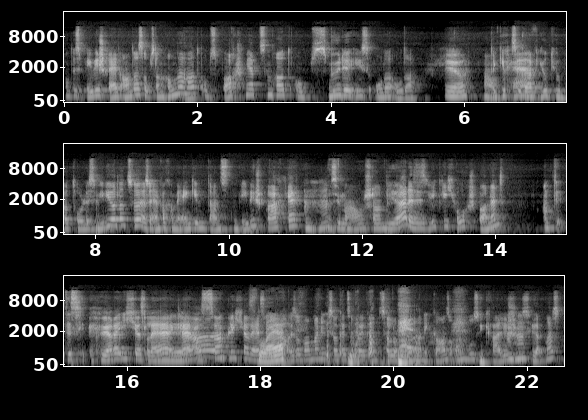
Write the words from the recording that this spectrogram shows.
Und das Baby schreit anders, ob es einen Hunger hat, ob es Bauchschmerzen hat, ob es müde ist oder oder. Ja. Und da gibt es sogar auf YouTube ein tolles Video dazu. Also einfach einmal eingeben, tanzten Babysprache. Muss ich mal anschauen. Ja, das ist wirklich hochspannend. Und das höre ich als Laie gleich aus. üblicherweise ja. Also wenn man, ich sage jetzt einmal ganz salopp, wenn man nicht ganz unmusikalisch ist, hört man es.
